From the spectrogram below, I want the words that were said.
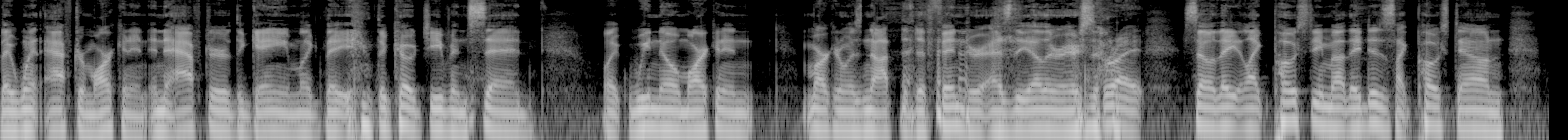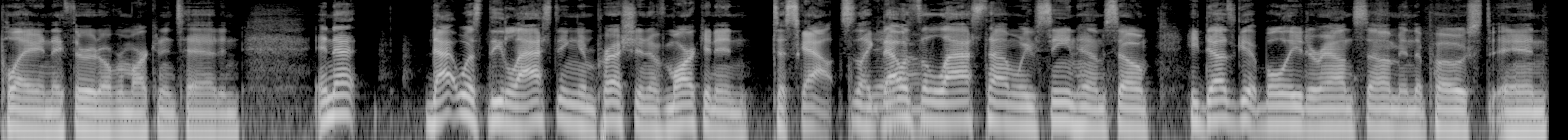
they went after Markkanen, and after the game, like they, the coach even said, like we know Markkanen. Markkanen was not the defender as the other Arizona. Right. So they like posted him up. They did this like post down play, and they threw it over Markkanen's head, and and that that was the lasting impression of Markkanen to scouts. Like that was the last time we've seen him. So he does get bullied around some in the post, and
